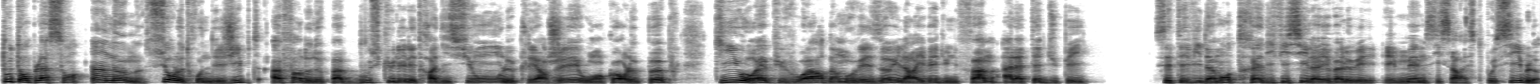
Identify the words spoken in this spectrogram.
tout en plaçant un homme sur le trône d'Égypte afin de ne pas bousculer les traditions, le clergé ou encore le peuple qui aurait pu voir d'un mauvais œil l'arrivée d'une femme à la tête du pays. C'est évidemment très difficile à évaluer, et même si ça reste possible,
